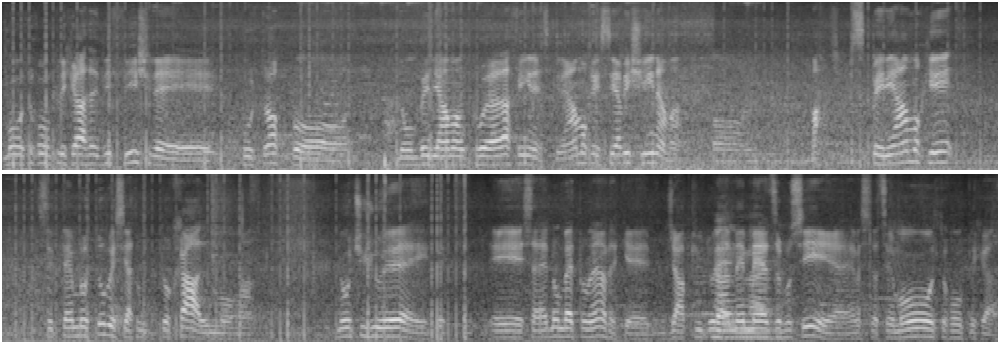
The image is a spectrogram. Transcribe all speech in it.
Molto complicata e difficile e purtroppo non vediamo ancora la fine, speriamo che sia vicina ma, ma speriamo che settembre-ottobre sia tutto calmo ma non ci giurerei e sarebbe un bel problema perché già più di un Beh, anno e mezzo così è una situazione molto complicata.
